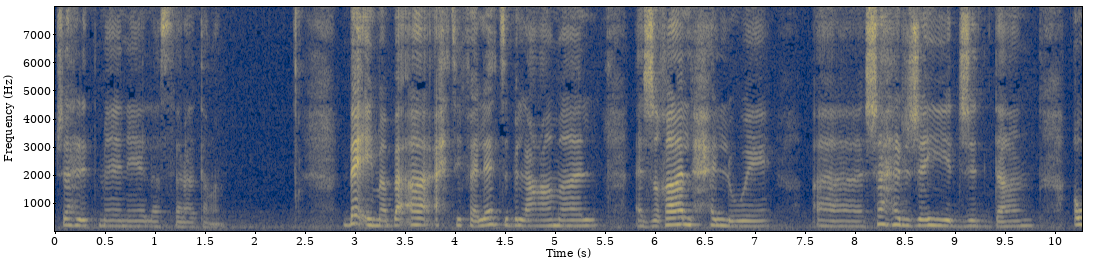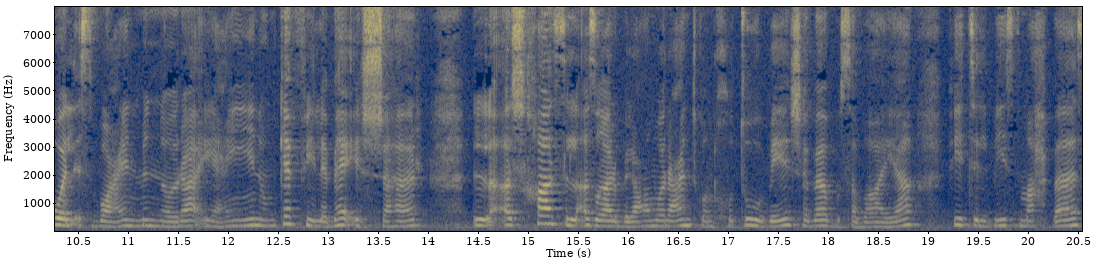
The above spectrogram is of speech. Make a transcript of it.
بشهر 8 للسرطان. باقي ما بقى احتفالات بالعمل أشغال حلوة آه شهر جيد جدا. أول أسبوعين منه رائعين ومكفي لباقي الشهر. الأشخاص الأصغر بالعمر عندكم خطوبة شباب وصبايا. في تلبيس محبس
